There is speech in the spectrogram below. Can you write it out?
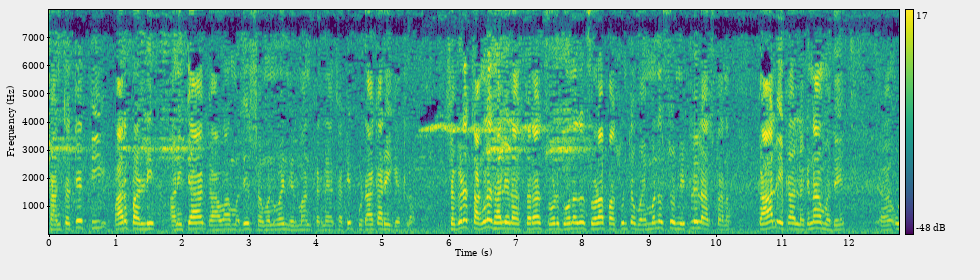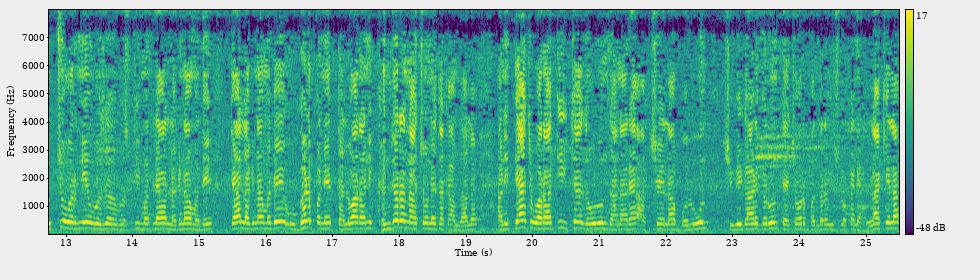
शांततेत ती पार पाडली आणि त्या गावामध्ये समन्वय निर्माण करण्यासाठी पुढाकारही घेतला. सगळं चांगलं झालेलं असताना सोड दोन हजार सोळापासून तर वैमनस्व मिटलेलं असताना काल एका लग्नामध्ये उच्चवर्णीय वज वस्तीमधल्या लग्नामध्ये त्या लग्नामध्ये उघडपणे तलवार आणि खंजर नाचवण्याचं काम झालं आणि त्याच वरातीच्या जवळून जाणाऱ्या अक्षयला बोलवून शिवीगाळ करून त्याच्यावर पंधरा वीस लोकांनी हल्ला केला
